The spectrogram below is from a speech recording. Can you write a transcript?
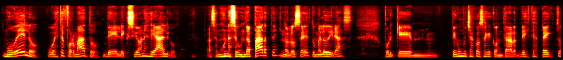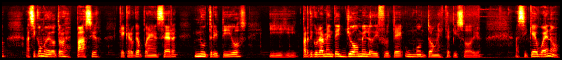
modelo o este formato de elecciones de algo, hacemos una segunda parte, no lo sé, tú me lo dirás, porque mm, tengo muchas cosas que contar de este aspecto, así como de otros espacios que creo que pueden ser nutritivos y particularmente yo me lo disfruté un montón este episodio. Así que bueno,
